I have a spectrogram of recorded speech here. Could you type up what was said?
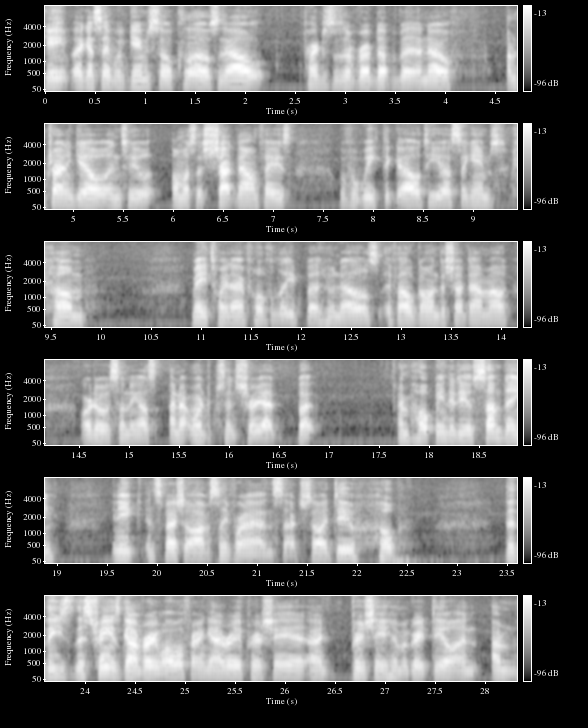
game, like I said, with games so close now, practices have revved up a bit. I know I'm trying to go into almost a shutdown phase with a week to go to USA games come May 29th, hopefully. But who knows if I'll go into shutdown mode or do something else. I'm not 100% sure yet, but I'm hoping to do something unique and special, obviously, for that and such. So I do hope that these this training has gone very well with Frank, I really appreciate it. I appreciate him a great deal, and I'm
